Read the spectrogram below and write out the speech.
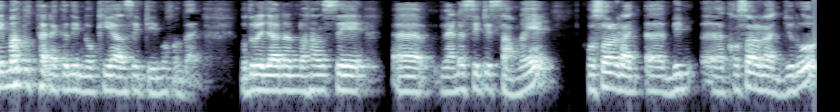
ඒ මඳු තැනකදී නොකියා සිටීම හොඳයි. බුදුරජාණන් වහන්සේ වැඩ සිටි සමයේ කොසල් කොසල් රජුරෝ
